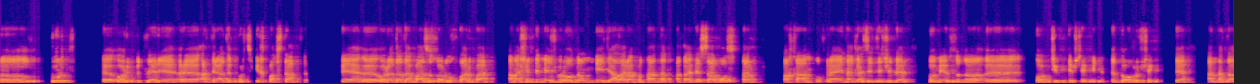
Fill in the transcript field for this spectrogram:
e, Kurt örgütleri, e, Atiradı Kurtskih Povstantı ve e, orada da bazı zorluklar var. Ama şimdi mecbur oldum medyalara bunu anlatmaya ve sağ olsunlar bakan Ukrayna gazeteciler bu mevzunu e, objektif şekilde, doğru şekilde anlatalar.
